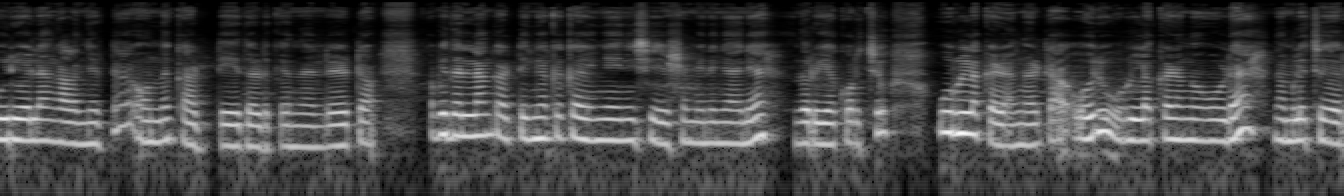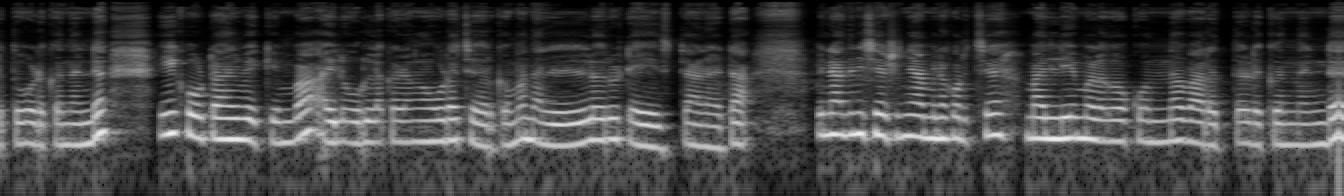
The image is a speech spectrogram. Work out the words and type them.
കുരുവെല്ലാം കളഞ്ഞിട്ട് ഒന്ന് കട്ട് ചെയ്തെടുക്കുന്നുണ്ട് കേട്ടോ അപ്പോൾ ഇതെല്ലാം കട്ടിങ്ങൊക്കെ കഴിഞ്ഞതിന് ശേഷം പിന്നെ ഞാൻ എന്താ പറയുക കുറച്ച് ഉരുളക്കിഴങ്ങ് കേട്ടോ ഒരു ഉരുളക്കിഴങ്ങ് കൂടെ നമ്മൾ ചേർത്ത് കൊടുക്കുന്നുണ്ട്. ഈ കൂട്ടാൻ വെക്കുമ്പോൾ അതിൽ ഉരുളക്കിഴങ്ങ് കൂടെ ചേർക്കുമ്പോൾ നല്ലൊരു ടേസ്റ്റാണ് കേട്ടോ. പിന്നെ അതിന് ശേഷം ഞാൻ പിന്നെ കുറച്ച് മല്ലിയും മുളകൊക്കെ ഒന്ന് വറുത്തെടുക്കുന്നുണ്ട്.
